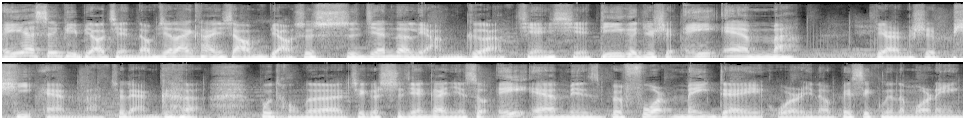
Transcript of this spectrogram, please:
ASAP 比较简单，我们先来看一下我们表示时间的两个简写。第一个就是 AM，第二个是 PM，啊这两个不同的这个时间概念。So AM is before midday or you know basically in the morning.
